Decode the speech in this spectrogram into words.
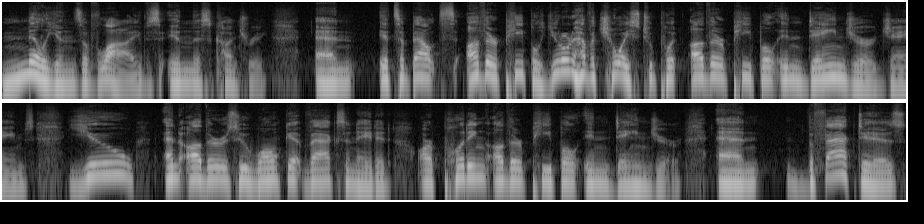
millions of lives in this country, and it's about other people. You don't have a choice to put other people in danger, James. You and others who won't get vaccinated are putting other people in danger. And the fact is,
